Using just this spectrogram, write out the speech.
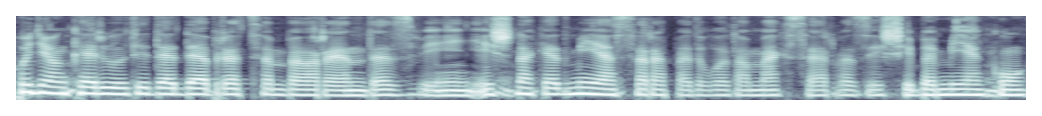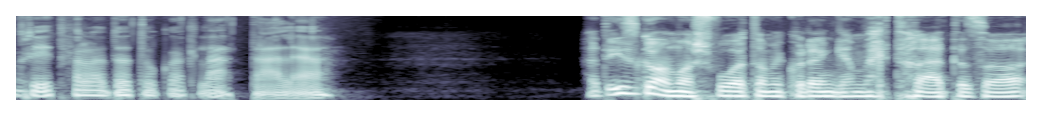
Hogyan került ide Debrecenbe a rendezvény, és neked milyen szereped volt a megszervezésében, milyen konkrét feladatokat láttál el? Hát izgalmas volt, amikor engem megtalált ez a,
